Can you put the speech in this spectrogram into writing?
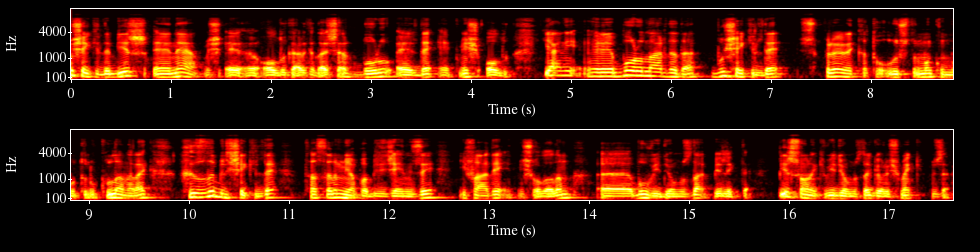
bu şekilde bir e, ne yapmış e, olduk arkadaşlar? Boru elde etmiş olduk. Yani e, borularda da bu şekilde süpürerek katı oluşturma komutunu kullanarak hızlı bir şekilde tasarım yapabileceğinizi ifade etmiş olalım e, bu videomuzla birlikte. Bir sonraki videomuzda görüşmek üzere.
